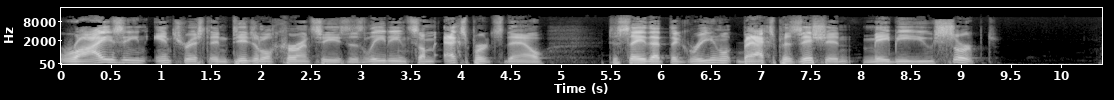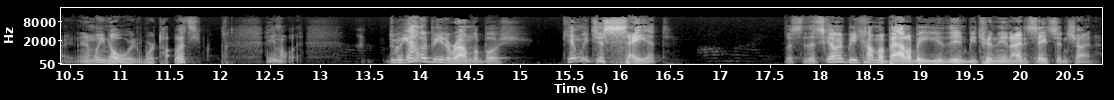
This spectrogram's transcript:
rising interest in digital currencies is leading some experts now to say that the greenback's position may be usurped. Right? And we know what we're talking. Let's, you know, do we got to beat around the bush? Can't we just say it? Listen, this is going to become a battle between the United States and China.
